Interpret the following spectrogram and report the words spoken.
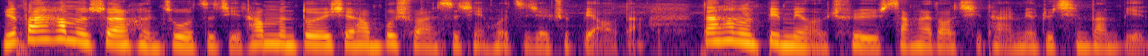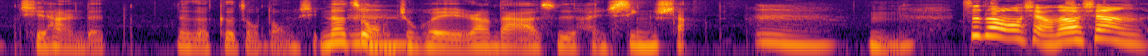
你会发现他们虽然很做自己，他们对一些他们不喜欢的事情也会直接去表达，但他们并没有去伤害到其他人，没有去侵犯别其他人的那个各种东西。那这种嗯就会让大家是很欣赏的。嗯。嗯，这让我想到，像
